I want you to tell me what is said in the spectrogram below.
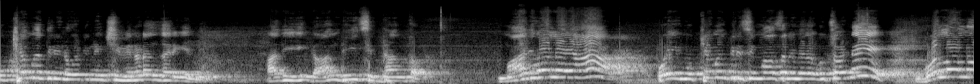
ముఖ్యమంత్రి నోటి నుంచి వినడం జరిగింది. అది గాంధీ సిద్ధాంతం. మాది వాళ్ళయా పోయి ముఖ్యమంత్రి సింహాసనం మీద కూర్చోండి గొల్లలో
